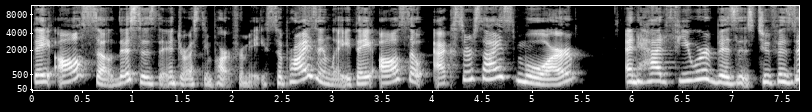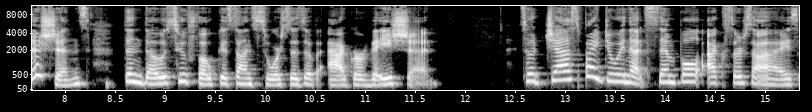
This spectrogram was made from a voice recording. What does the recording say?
they also, this is the interesting part for me. Surprisingly, they also exercised more and had fewer visits to physicians than those who focused on sources of aggravation. So, just by doing that simple exercise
